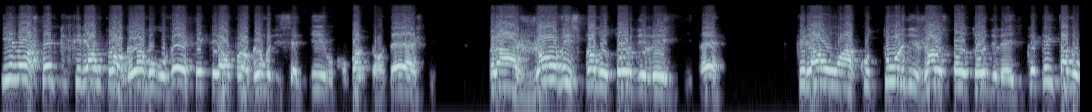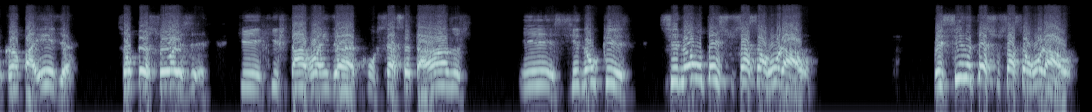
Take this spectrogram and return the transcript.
E nós temos que criar um programa, o governo tem que criar um programa de incentivo com o Banco Nordeste para jovens produtores de leite, né? criar uma cultura de jovens produtores de leite. Porque quem está no campo ainda são pessoas que, que estavam ainda com 60 anos e se não, se não tem sucessão rural. Precisa ter sucessão rural.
